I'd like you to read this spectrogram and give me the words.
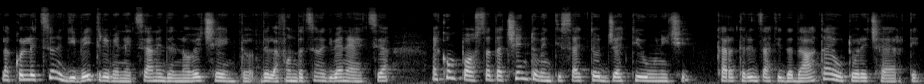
La collezione di vetri veneziani del Novecento della Fondazione di Venezia è composta da 127 oggetti unici, caratterizzati da data e autore certi,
